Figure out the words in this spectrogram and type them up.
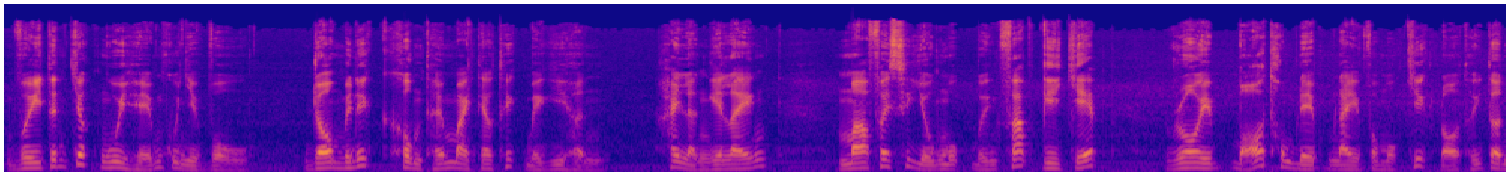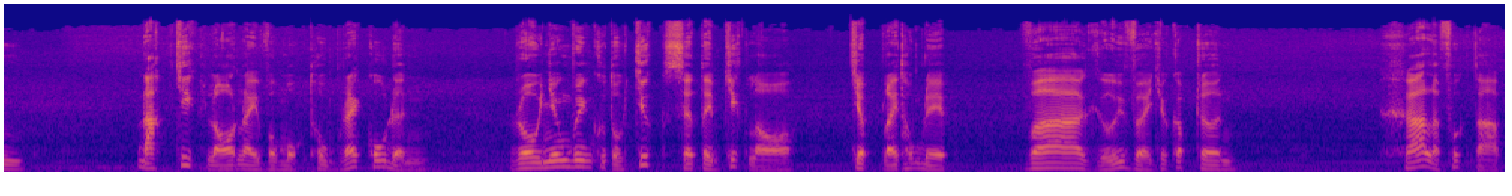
Vì tính chất nguy hiểm của nhiệm vụ, Dominic không thể mang theo thiết bị ghi hình hay là nghe lén, mà phải sử dụng một biện pháp ghi chép rồi bỏ thông điệp này vào một chiếc lọ thủy tinh, đặt chiếc lọ này vào một thùng rác cố định, rồi nhân viên của tổ chức sẽ tìm chiếc lọ, chụp lại thông điệp và gửi về cho cấp trên. khá là phức tạp.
